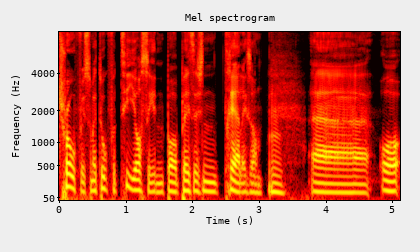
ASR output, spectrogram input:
trophies som jeg tok for ti år siden på PlayStation 3, liksom. Mm. Uh, og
